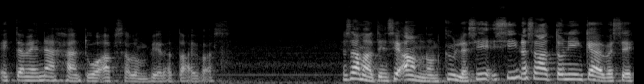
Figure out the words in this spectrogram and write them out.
että me nähdään tuo Absalom vielä taivaassa. Ja samaten se Amnon, kyllä siinä saattoi niin käydä se,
